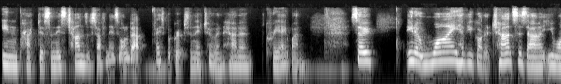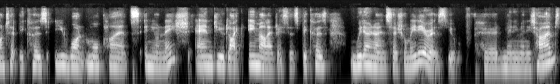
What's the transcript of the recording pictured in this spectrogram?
in practice and there's tons of stuff. And there's all about Facebook groups in there too and how to create one. So you know, why have you got it? Chances are you want it because you want more clients in your niche and you'd like email addresses because we don't own social media, as you've heard many, many times.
